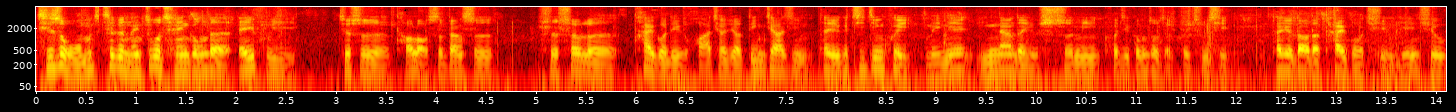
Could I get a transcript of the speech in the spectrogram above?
其实我们这个能做成功的 F 一，就是陶老师当时是受了泰国的一个华侨叫丁家俊，他有一个基金会，每年云南的有十名科技工作者会出去。他就到了泰国去研修，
